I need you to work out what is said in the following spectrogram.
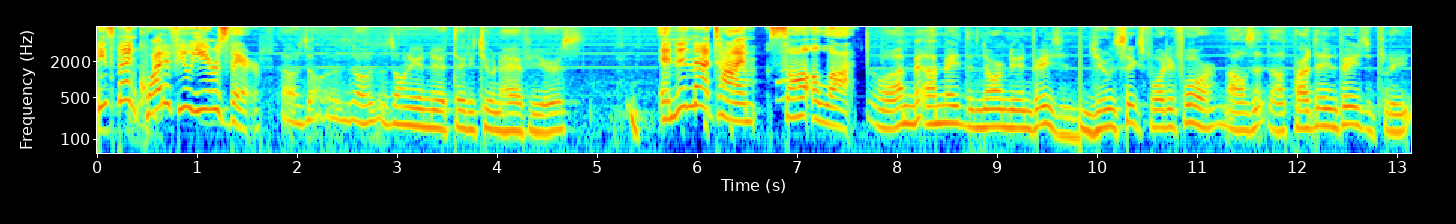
He spent quite a few years there. I was, I was only in there 32 and a half years. And in that time, saw a lot. Well, I, I made the Normandy invasion. June 6, 44. I was, I was part of the invasion fleet.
